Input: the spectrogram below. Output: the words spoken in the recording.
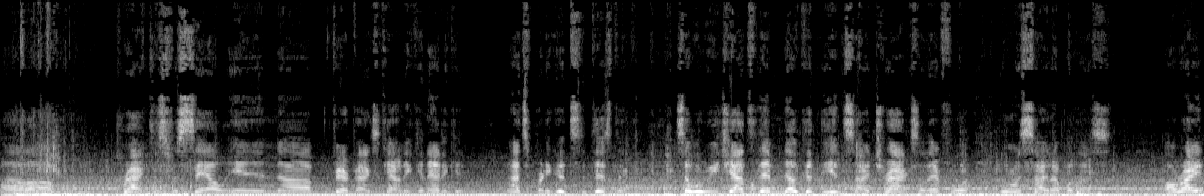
uh, practice for sale in uh, Fairfax County, Connecticut. That's a pretty good statistic. So we'll reach out to them, they'll get the inside track, so therefore you want to sign up with us. All right?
